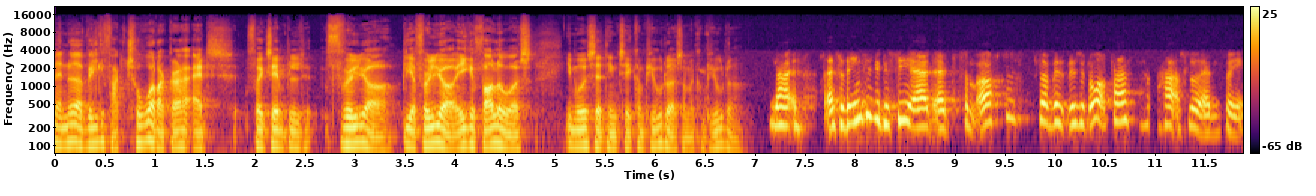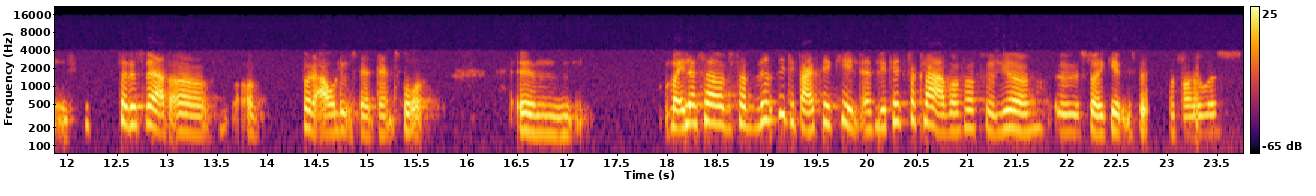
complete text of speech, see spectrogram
man noget af, hvilke faktorer, der gør, at for eksempel følgere bliver følgere og ikke followers, i modsætning til computere, som er computere? Nej, altså det eneste, vi kan sige, er, at, at som ofte, så hvis, hvis et ord først har slået an på engelsk, så er det svært at, at få det afløst af et dansk ord. Øhm, men ellers så, så ved vi det faktisk ikke helt. Altså vi kan ikke forklare, hvorfor følgere øh, slår igennem i stedet for followers.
